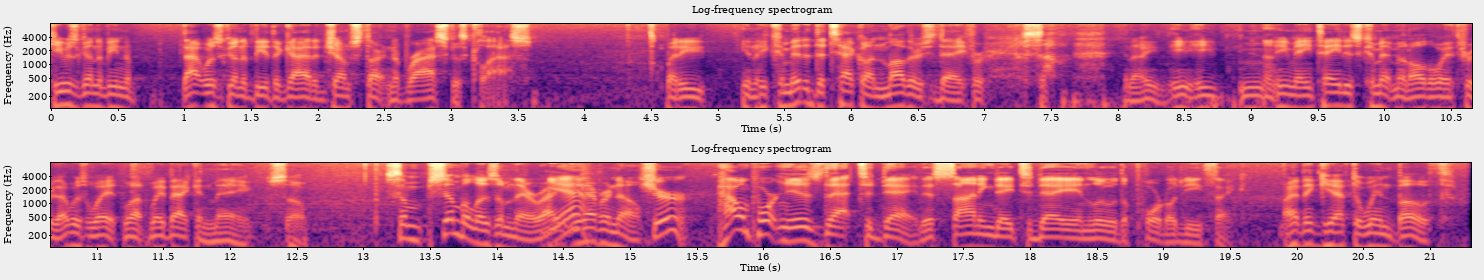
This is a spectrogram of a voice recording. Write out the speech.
He was going to be that was going to be the guy to jumpstart Nebraska's class. But he, you know, he committed to Tech on Mother's Day for, so, you know, he he, he maintained his commitment all the way through. That was way what way back in May. So, some symbolism there, right? Yeah, you never know. Sure. How important is that today? This signing day today in lieu of the portal? Do you think? I think you have to win both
